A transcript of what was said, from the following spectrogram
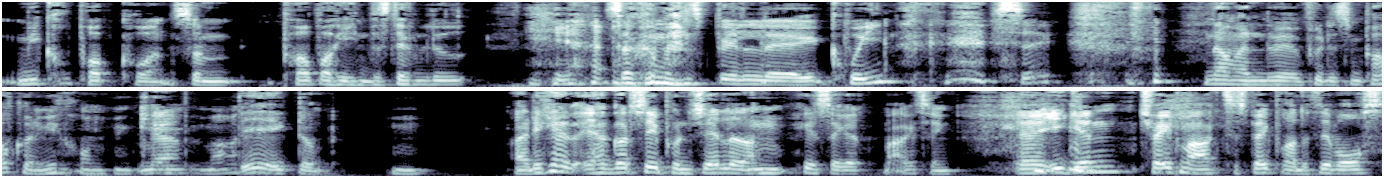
mikropopcorn, som popper i en bestemt lyd, ja. så kunne man spille øh, Queen, når man øh, putter sin popcorn i mikroen. Ja, Det er ikke dumt. Mm. Nej, det kan jeg, jeg kan godt se potentialet der. Mm. Helt sikkert marketing. Uh, igen, trademark til spækbrættet, det er vores.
